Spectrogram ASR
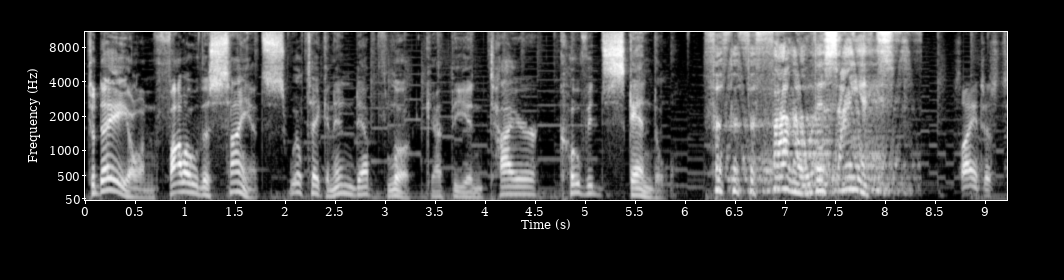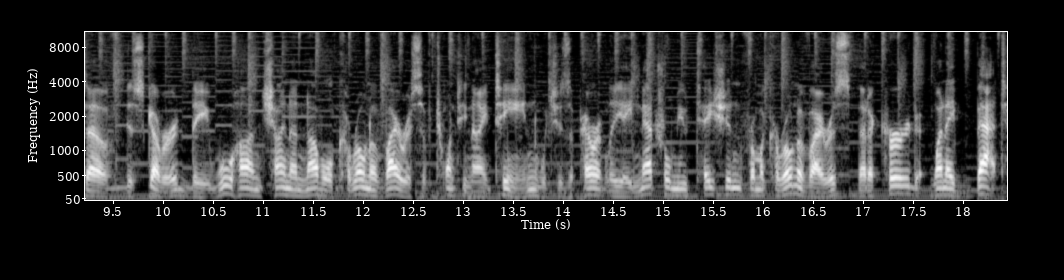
Today on Follow the Science, we'll take an in depth look at the entire COVID scandal. Follow the Science. Scientists have discovered the Wuhan, China novel coronavirus of 2019, which is apparently a natural mutation from a coronavirus that occurred when a bat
